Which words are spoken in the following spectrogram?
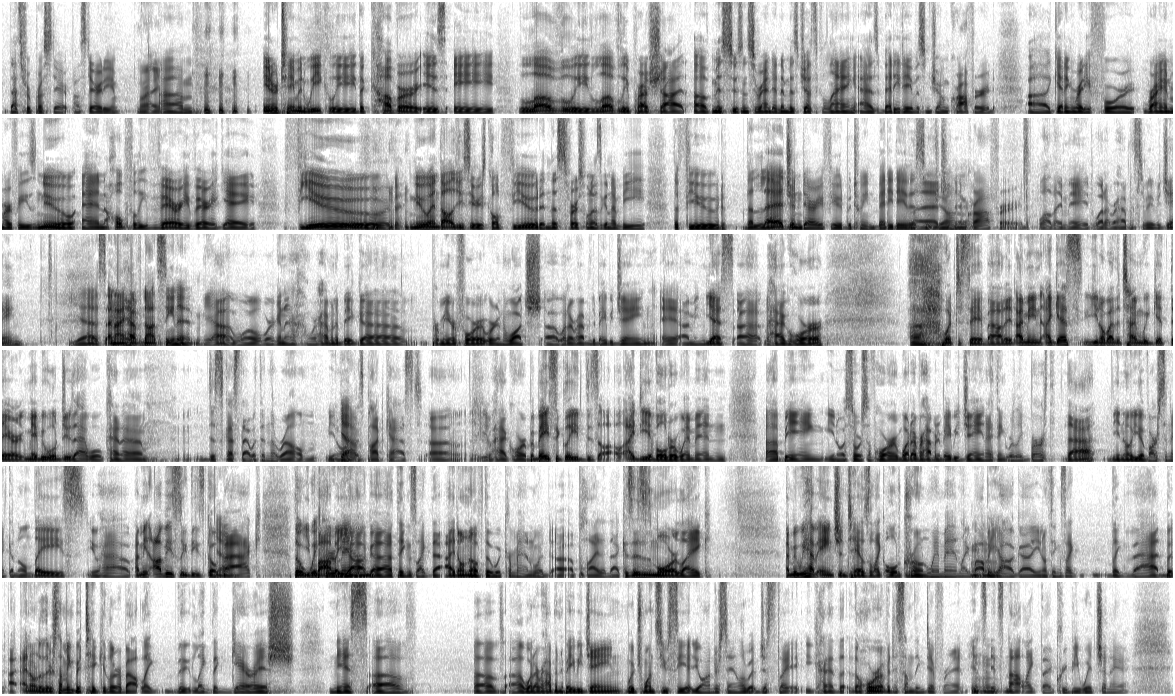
that's for poster- posterity. Right. Um, Entertainment Weekly, the cover is a lovely, lovely press shot of Miss Susan Sarandon and Miss Jessica Lange as Bette Davis and Joan Crawford, uh, getting ready for Ryan Murphy's new and hopefully very, very gay Feud, new anthology series called Feud, and this first one is going to be the feud, the legendary feud between Bette Davis and Joan Legendary. Crawford. well, they made Whatever Happens to Baby Jane. Yes, and I have not seen it. Yeah, well, we're gonna we're having a big uh, premiere for it. We're gonna watch uh, whatever happened to Baby Jane. Uh, I mean, yes, uh, hag horror. Uh, what to say about it? I mean, I guess you know by the time we get there, maybe we'll do that. We'll kind of discuss that within the realm, you know, Yeah. on this podcast. Uh, you know, hag horror, but basically, this uh, idea of older women. Uh, being you know a source of horror, whatever happened to Baby Jane, I think really birthed that. You know, you have arsenic and old lace. You have, I mean, obviously these go Yeah. back. The Wicker Baba Man? Yaga, things like that. I don't know if the Wicker Man would uh, apply to that because this is more like. I mean, we have ancient tales of like old crone women, like Baba Mm-hmm. Yaga, you know, things like like that. But I, I don't know. There's something particular about like the like the garishness of of uh, whatever happened to Baby Jane. Which once you see it, you'll understand a little bit. Just like kind of the, the horror of it is something different. It's Mm-hmm. it's not like the creepy witch and a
